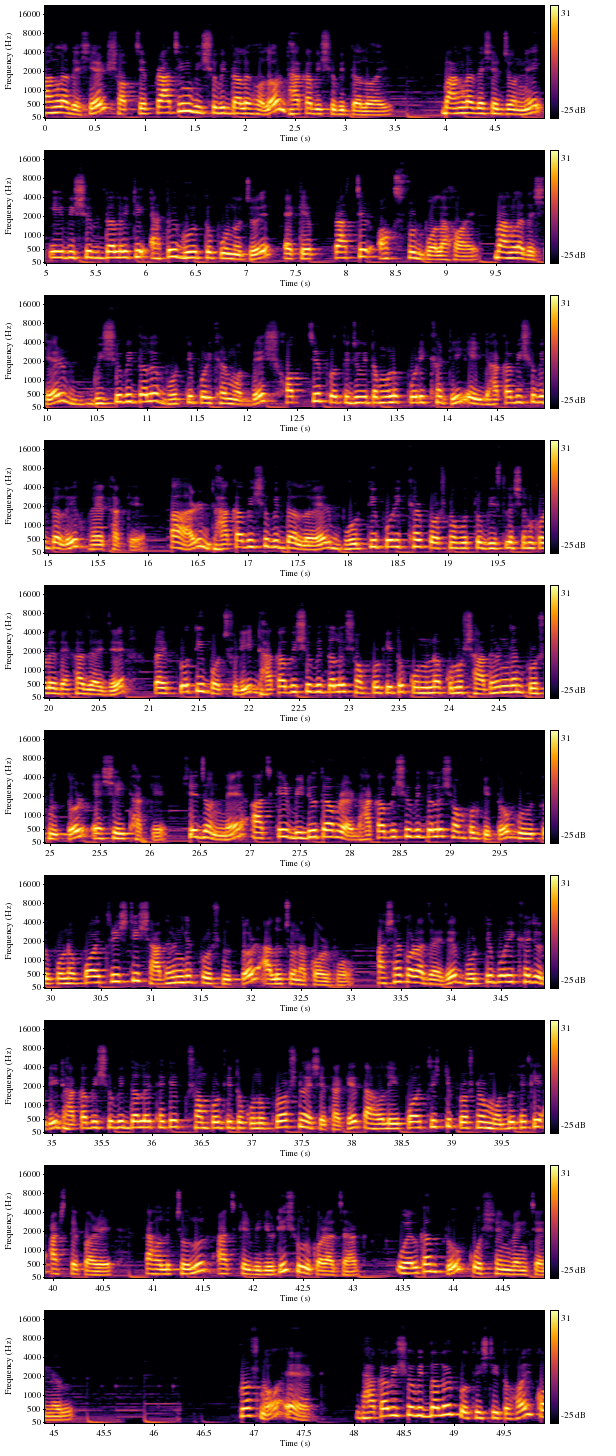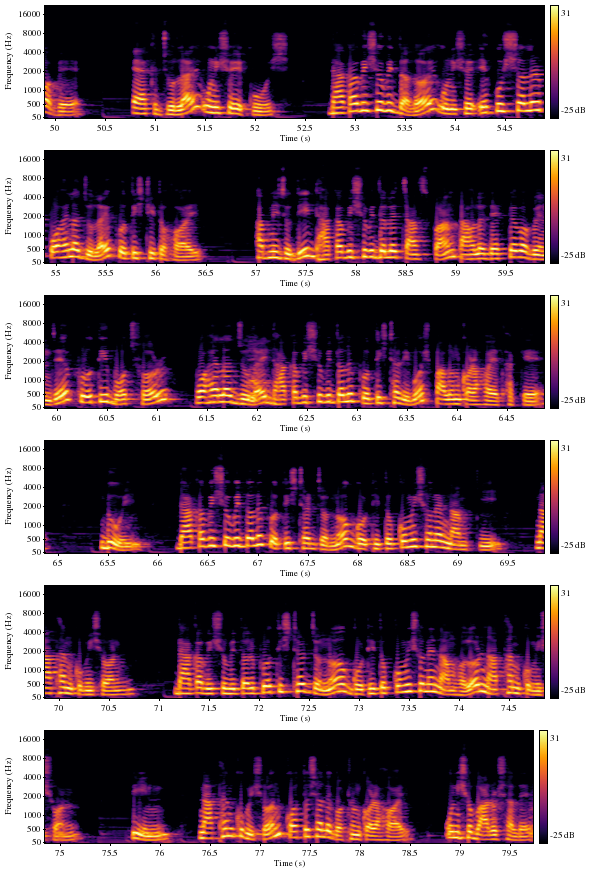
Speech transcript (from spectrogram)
বাংলাদেশের সবচেয়ে প্রাচীন বিশ্ববিদ্যালয় হলো ঢাকা বিশ্ববিদ্যালয়। বাংলাদেশের জন্য এই বিশ্ববিদ্যালয়টি এতই গুরুত্বপূর্ণ যে একে প্রাচ্যের অক্সফোর্ড বলা হয়। বাংলাদেশের বিশ্ববিদ্যালয় ভর্তি পরীক্ষার মধ্যে সবচেয়ে প্রতিযোগিতামূলক পরীক্ষাটি এই ঢাকা বিশ্ববিদ্যালয়ে হয়ে থাকে। আর ঢাকা বিশ্ববিদ্যালয়ের ভর্তি পরীক্ষার প্রশ্নপত্র বিশ্লেষণ করে দেখা যায় যে প্রায় প্রতি বছরই ঢাকা বিশ্ববিদ্যালয় সম্পর্কিত কোনো না কোনো সাধারণ জ্ঞান প্রশ্নোত্তর এসেই থাকে। সেজন্য আজকের ভিডিওতে আমরা ঢাকা বিশ্ববিদ্যালয় সম্পর্কিত গুরুত্বপূর্ণ পঁয়ত্রিশটি সাধারণ জ্ঞান প্রশ্নোত্তর আলোচনা করব। আশা করা যায় যে ভর্তি পরীক্ষায় যদি ঢাকা বিশ্ববিদ্যালয় থেকে সম্পর্কিত কোনো প্রশ্ন এসে থাকে, তাহলে এই পঁয়ত্রিশটি প্রশ্নের মধ্য থেকে আসতে পারে। তাহলে চলুন আজকের ভিডিওটি শুরু করা যাক। Welcome to question bank channel. প্রশ্ন এক, ঢাকা বিশ্ববিদ্যালয় প্রতিষ্ঠিত হয় কবে? এক জুলাই উনিশশো একুশ, ঢাকা বিশ্ববিদ্যালয় উনিশশো একুশ সালের পহেলা জুলাই প্রতিষ্ঠিত হয়। আপনি যদি ঢাকা বিশ্ববিদ্যালয়ে চান্স পান, তাহলে দেখতে পাবেন যে প্রতি বছর পহেলা জুলাই ঢাকা বিশ্ববিদ্যালয় প্রতিষ্ঠা দিবস পালন করা হয়ে থাকে। দুই, ঢাকা বিশ্ববিদ্যালয় প্রতিষ্ঠার জন্য গঠিত কমিশনের নাম কি? Nathan commission. ঢাকা বিশ্ববিদ্যালয় প্রতিষ্ঠার জন্য গঠিত কমিশনের নাম হলো নাথান কমিশন। তিন, নাথান কমিশন কত সালে গঠন করা হয়? উনিশশো বারো সালে।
